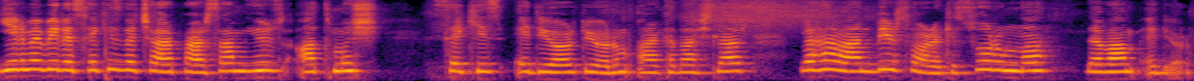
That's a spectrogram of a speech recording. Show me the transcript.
21'e 8 ile çarparsam 168 ediyor diyorum arkadaşlar. Ve hemen bir sonraki sorumla devam ediyorum.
